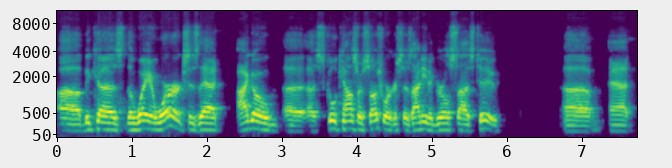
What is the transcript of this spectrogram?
Uh, because the way it works is that I go, uh, a school counselor, social worker says, I need a girl size two uh, at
